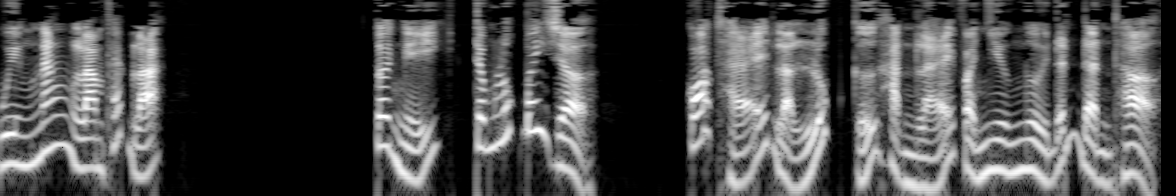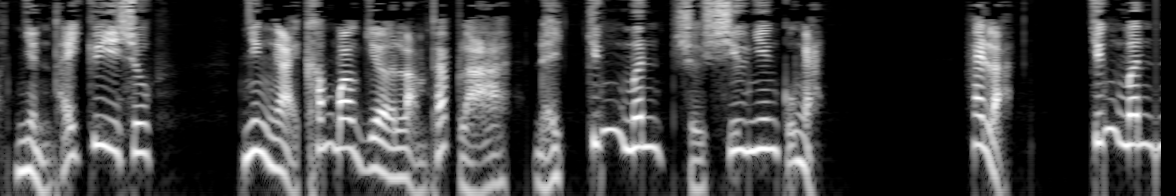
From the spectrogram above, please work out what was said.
quyền năng làm phép lạ. Tôi nghĩ trong lúc bấy giờ, có thể là lúc cử hành lễ và nhiều người đến đền thờ nhìn thấy Chúa Giêsu, nhưng Ngài không bao giờ làm phép lạ để chứng minh sự siêu nhiên của Ngài. Hay là chứng minh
